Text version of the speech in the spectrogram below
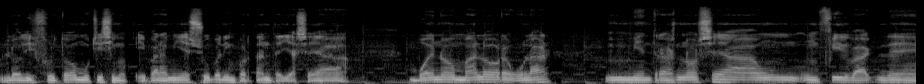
lo disfruto muchísimo y para mí es súper importante ya sea bueno, malo, regular mientras no sea un, un, feedback de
